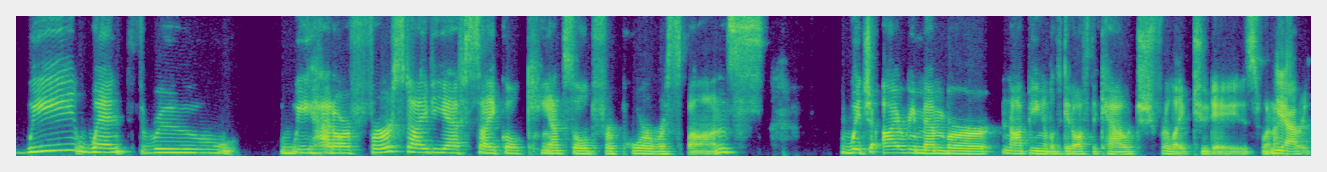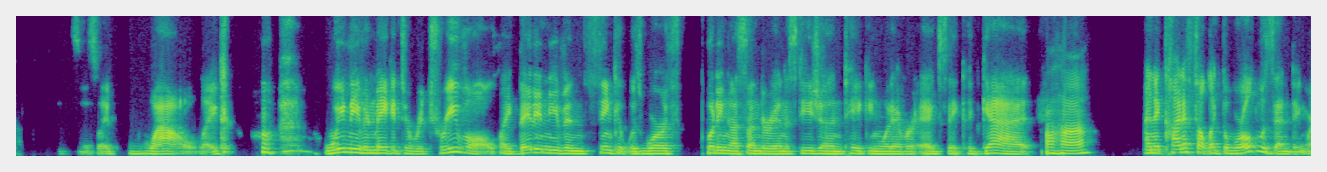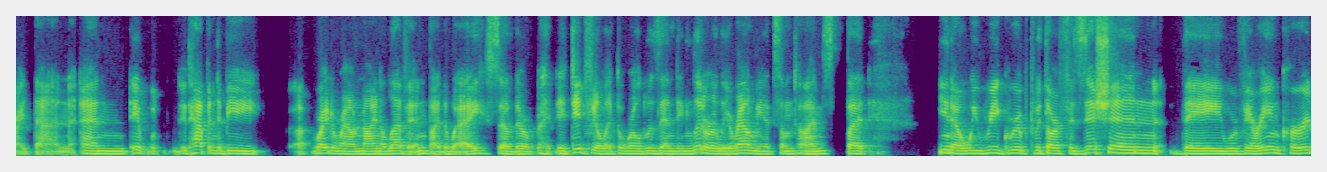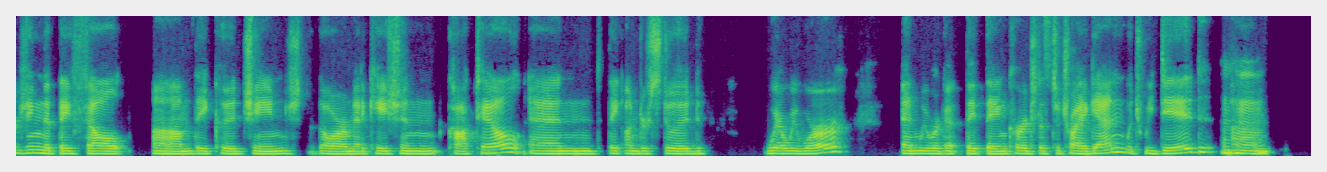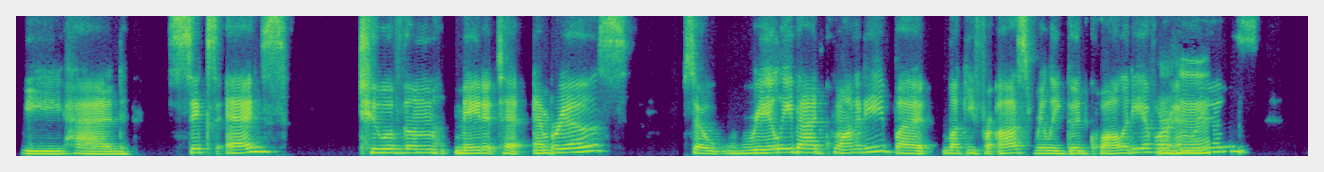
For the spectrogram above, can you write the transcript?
we went through we had our first IVF cycle canceled for poor response, which I remember not being able to get off the couch for like two days when Yeah. I heard this. It's like, wow, like we didn't even make it to retrieval. Like they didn't even think it was worth putting us under anesthesia and taking whatever eggs they could get uh huh. and it kind of felt like the world was ending right then and it it happened to be uh, right around 9/11 by the way so there it did feel like the world was ending literally around me at sometimes but you know we regrouped with our physician. They were very encouraging that they felt um, they could change our medication cocktail and they understood where we were and we were going they, they encouraged us to try again which we did. Mhm. um, we had six eggs. Two of them made it to embryos. So really bad quantity but lucky for us really good quality of our Mhm. embryos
